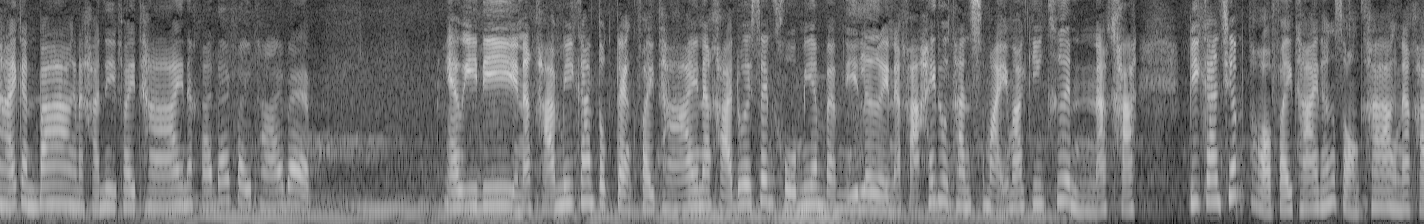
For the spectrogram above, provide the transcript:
ท้ายกันบ้างนะคะ นี่ไฟท้ายนะคะ ได้ไฟท้ายแบบ LED นะคะ มีการตกแต่งไฟท้ายนะคะ ด้วยเส้นโครเมียมแบบนี้เลยนะคะ ให้ดูทันสมัยมากยิ่งขึ้นนะคะ มีการเชื่อมต่อไฟท้ายทั้งสองข้างนะคะ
